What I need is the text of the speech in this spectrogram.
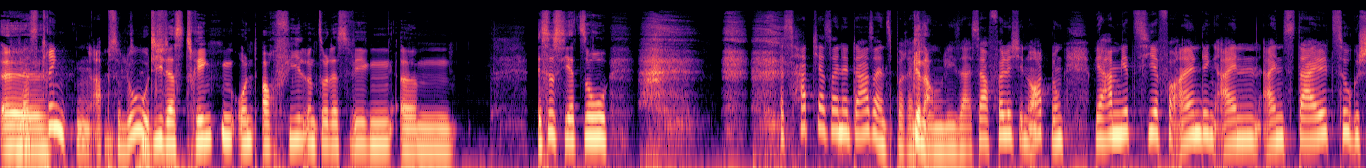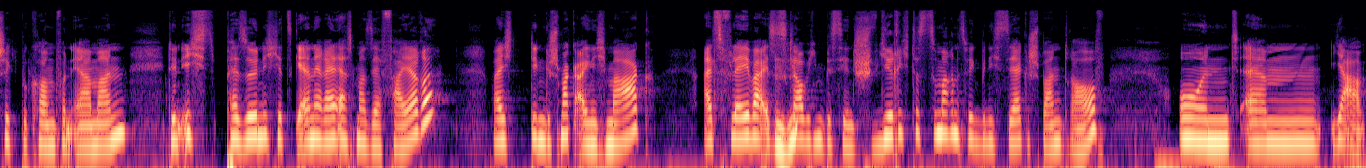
die äh, das trinken, absolut. die das trinken und auch viel und so. Deswegen ähm, ist es jetzt so, Es hat ja seine Daseinsberechtigung, Genau. Lisa. Ist ja auch völlig in Ordnung. Wir haben jetzt hier vor allen Dingen einen, einen Style zugeschickt bekommen von Ermann, den ich persönlich jetzt generell erstmal sehr feiere, weil ich den Geschmack eigentlich mag. Als Flavor ist es, glaube ich, ein bisschen schwierig, das zu machen. Deswegen bin ich sehr gespannt drauf. Und ähm, ja,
